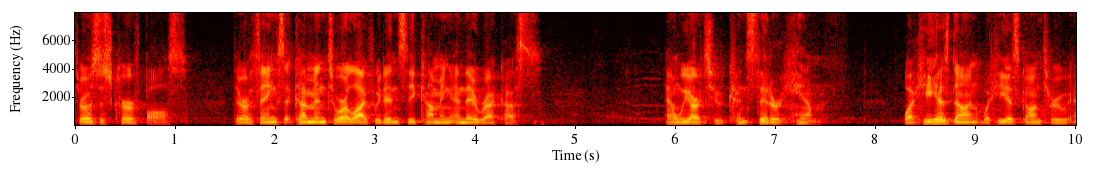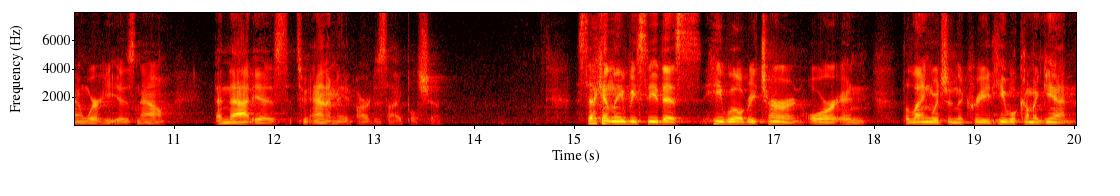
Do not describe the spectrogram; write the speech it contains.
throws us curveballs. There are things that come into our life we didn't see coming and they wreck us. And we are to consider Him, what He has done, what He has gone through, and where He is now. And that is to animate our discipleship. Secondly, we see this He will return, or in the language in the Creed, He will come again.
